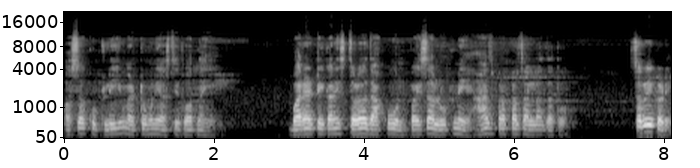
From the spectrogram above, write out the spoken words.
असं कुठलीही मॅट्रोमनी अस्तित्वात नाही. बऱ्याच ठिकाणी स्थळं दाखवून पैसा लुटणे हाच प्रकार चालला जातो. सगळीकडे.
